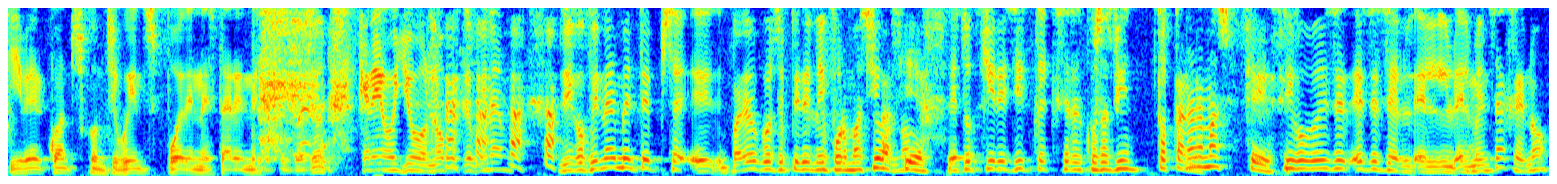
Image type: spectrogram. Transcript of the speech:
y ver cuántos contribuyentes pueden estar en esa situación. Creo yo, ¿no? Porque digo, finalmente pues, eh, para algo se pide la información. Así es. Esto quiere decir que hay que hacer las cosas bien. Total. Nada más. Sí, sí, digo, ese, ese es el, el, mensaje, ¿no?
